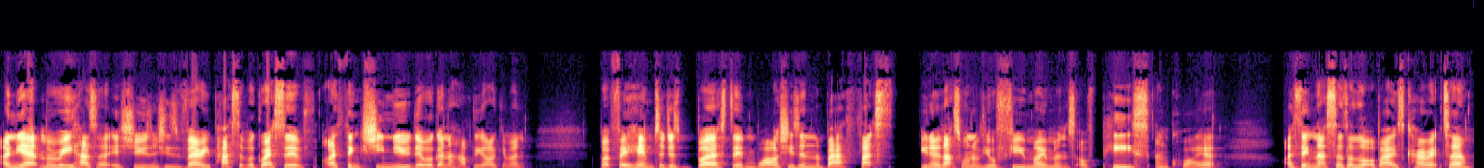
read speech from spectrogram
And yet Marie has her issues and she's very passive aggressive. I think she knew they were going to have the argument. But for him to just burst in while she's in the bath, that's, you know, that's one of your few moments of peace and quiet. I think that says a lot about his character.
